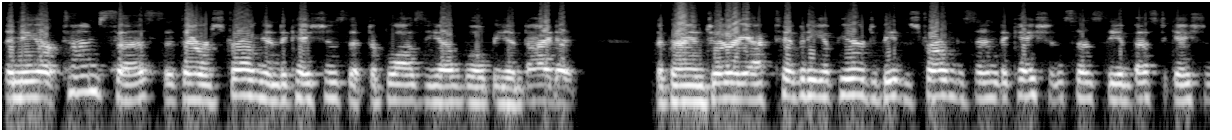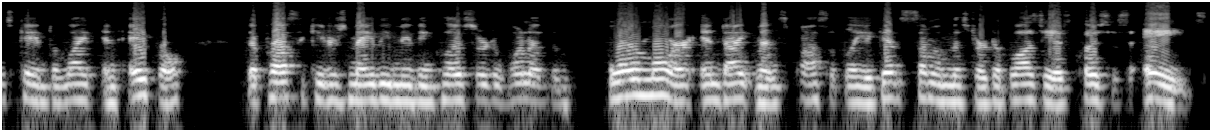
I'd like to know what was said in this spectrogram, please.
The New York Times says that there are strong indications that de Blasio will be indicted. The grand jury activity appeared to be the strongest indication since the investigations came to light in April that prosecutors may be moving closer to one of the or more indictments, possibly against some of Mr. de Blasio's closest aides,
